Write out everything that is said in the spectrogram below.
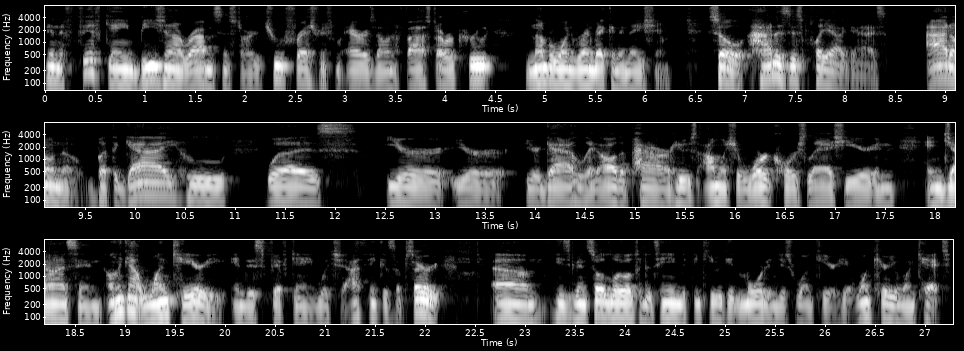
And in the fifth game, Bijan Robinson started, true freshman from Arizona, five star recruit, number one running back in the nation. So how does this play out, guys? I don't know. But the guy who was your your your guy who had all the power. He was almost your workhorse last year, and and Johnson only got one carry in this fifth game, which I think is absurd. Um, he's been so loyal to the team. I think he would get more than just one carry. He had one carry one catch.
